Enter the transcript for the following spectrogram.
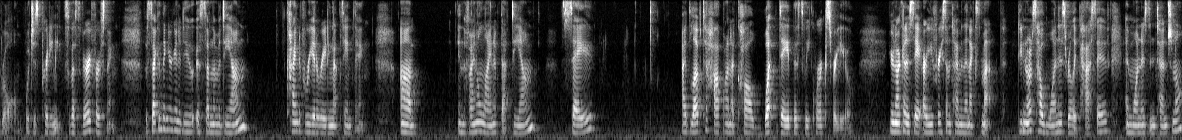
role, which is pretty neat. So that's the very first thing. The second thing you're to do is send them a DM, kind of reiterating that same thing. Um, in the final line of that DM, say, I'd love to hop on a call. What day this week works for you? You're not going to say, Are you free sometime in the next month? Do you notice how one is really passive and one is intentional?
